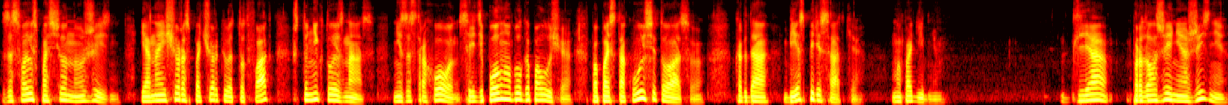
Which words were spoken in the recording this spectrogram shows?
за свою спасенную жизнь. И она еще раз подчеркивает тот факт, что никто из нас не застрахован среди полного благополучия попасть в такую ситуацию, когда без пересадки мы погибнем. Для продолжения жизни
